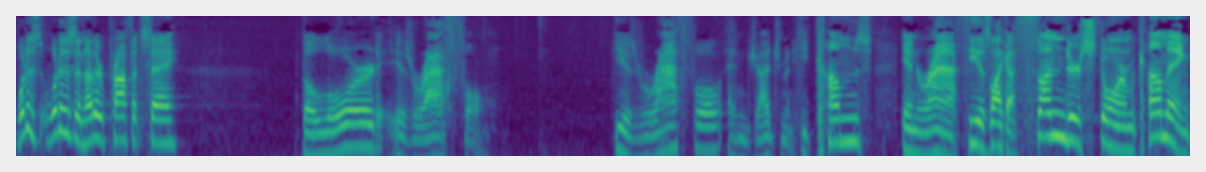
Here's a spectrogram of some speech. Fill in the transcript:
What, is, what does another prophet say? The Lord is wrathful he is wrathful and judgment. He comes in wrath. He is like a thunderstorm coming,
